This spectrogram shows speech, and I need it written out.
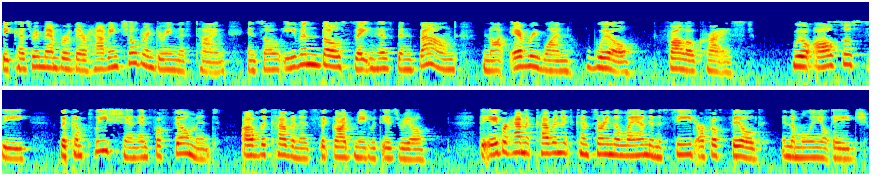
Because remember, they're having children during this time. And so even though Satan has been bound, not everyone will follow Christ. We'll also see the completion and fulfillment of the covenants that God made with Israel. The Abrahamic covenant concerning the land and the seed are fulfilled in the millennial age.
